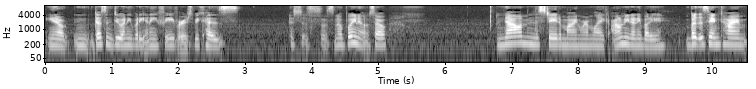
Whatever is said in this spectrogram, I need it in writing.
you know, doesn't do anybody any favors because it's just, it's no bueno. So now I'm in the state of mind where I'm like, I don't need anybody. But at the same time,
